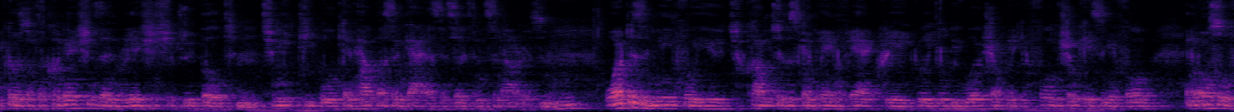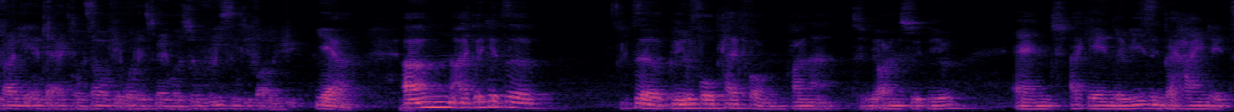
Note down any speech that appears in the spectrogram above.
because of the connections and relationships we built Mm. to meet people who can help us and guide us in certain scenarios. Mhm. What does it mean for you to come to this campaign of AI Create where you'll be workshopping your film, showcasing your film, and also finally interacting with some of your audience members who've recently followed you? Yeah, um, I think it's a it's a beautiful platform, Fana. To be honest with you, and again, the reason behind it,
